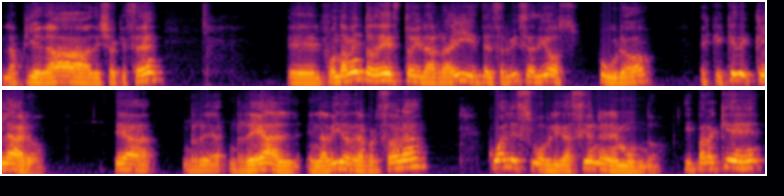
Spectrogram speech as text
la piedad y yo qué sé. El fundamento de esto y la raíz del servicio a Dios puro es que quede claro, sea real en la vida de la persona, cuál es su obligación en el mundo. Y para qué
